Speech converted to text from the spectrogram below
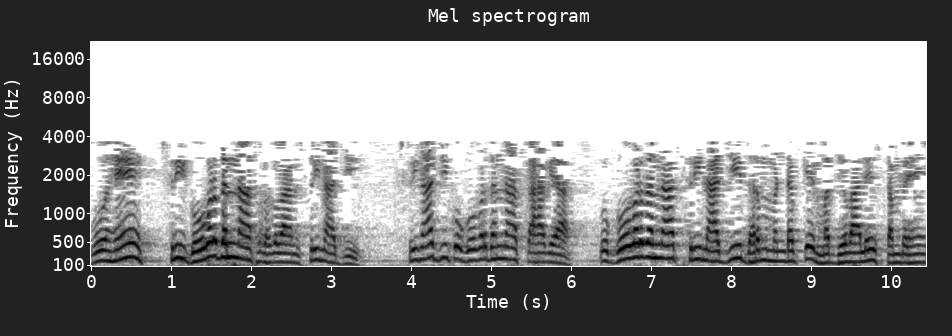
वो है श्री गोवर्धन नाथ भगवान, श्रीनाथ जी। श्रीनाथ जी को गोवर्धन नाथ कहा गया। वो गोवर्धन नाथ श्रीनाथ जी धर्म मंडप के मध्य वाले स्तंभ हैं।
